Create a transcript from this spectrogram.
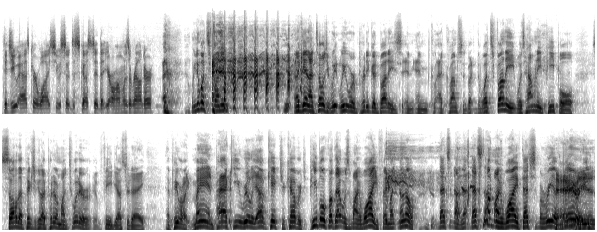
Did you ask her why she was so disgusted that your arm was around her? Well, you know what's funny? and again, I told you we, we were pretty good buddies in, in at Clemson. But what's funny was how many people saw that picture because I put it on my Twitter feed yesterday, and people were like, "Man, Pack, you really outkicked your coverage." People thought that was my wife. I'm like, "No, no, that's not that, that's not my wife. That's Maria There Ferry."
